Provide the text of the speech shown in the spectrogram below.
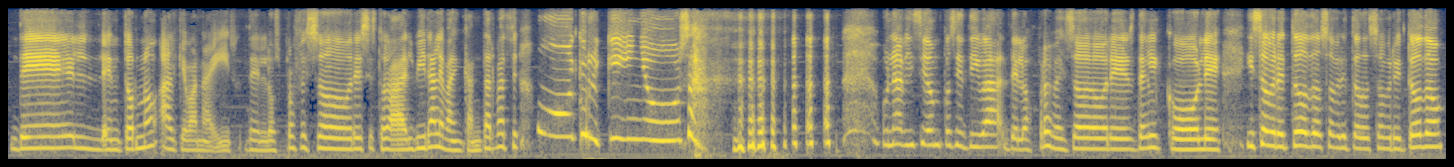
del entorno al que van a ir, de los profesores. Esto a Elvira le va a encantar, va a decir, ¡ay, qué riquiños! una visión positiva de los profesores, del cole y sobre todo, sobre todo, sobre todo,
